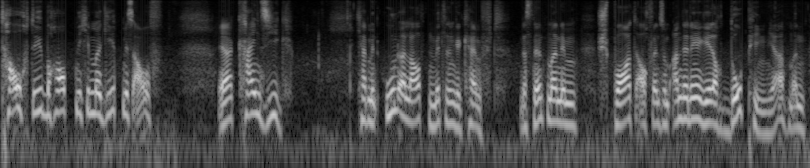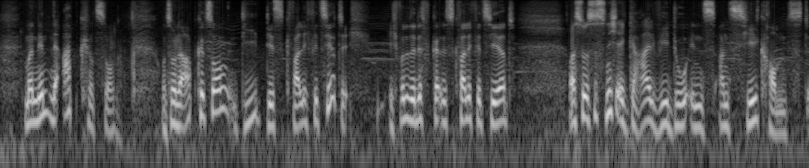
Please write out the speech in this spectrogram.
tauchte überhaupt nicht im Ergebnis auf. Ja, kein Sieg. Ich habe mit unerlaubten Mitteln gekämpft. Das nennt man im Sport, auch wenn es um andere Dinge geht, auch Doping. Ja? Man, man nimmt eine Abkürzung. Und so eine Abkürzung, die disqualifiziert dich. Ich wurde disqualifiziert. Weißt du, es ist nicht egal, wie du ins, ans Ziel kommst,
